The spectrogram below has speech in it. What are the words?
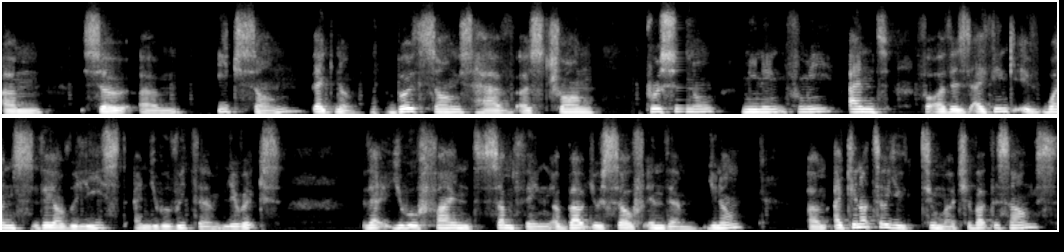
Um, so um, each song, like no, both songs have a strong personal meaning for me and for others. I think if once they are released and you will read the lyrics, that you will find something about yourself in them. You know, um, I cannot tell you too much about the songs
